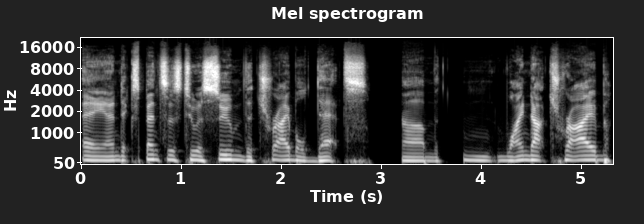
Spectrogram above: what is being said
and expenses to assume the tribal debts? Um, the Wyandotte tribe,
